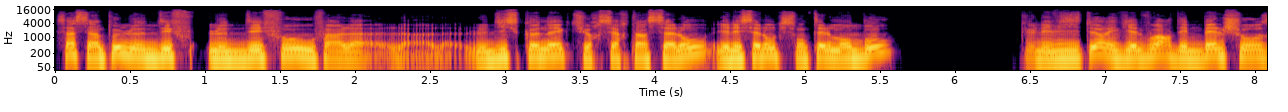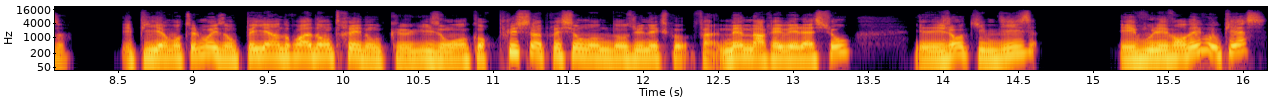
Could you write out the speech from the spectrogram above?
ça c'est un peu le défaut, le défaut, ou enfin le disconnect sur certains salons. Il y a des salons qui sont tellement beaux que les visiteurs ils viennent voir des belles choses et puis éventuellement, ils ont payé un droit d'entrée, donc euh, ils ont encore plus l'impression dans, dans, une expo. Enfin, même à Révélation, il y a des gens qui me disent "Et vous les vendez vos pièces?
